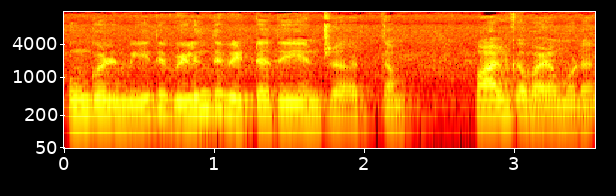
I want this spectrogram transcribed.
உங்கள் மீது விழுந்துவிட்டது என்று அர்த்தம். வாழ்க வளமுடன்.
